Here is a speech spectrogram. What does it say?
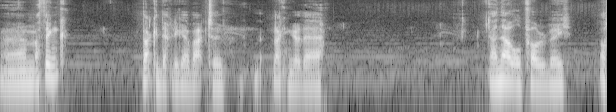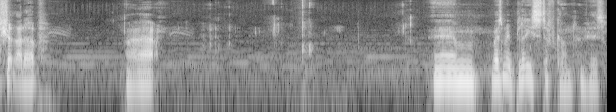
Um, I think that could definitely go back to... That can go there. And that will probably be... I'll shut that up. Like that. Um, where's my bloody stuff gone? It is.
